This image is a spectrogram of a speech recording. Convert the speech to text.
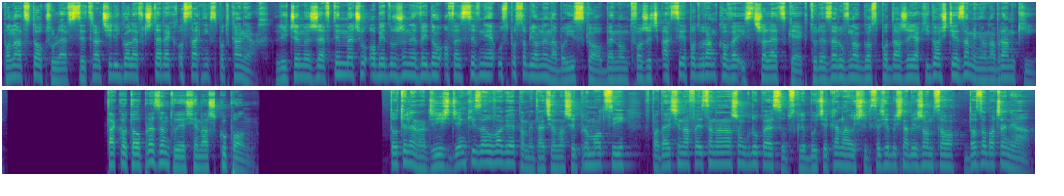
Ponadto królewscy tracili gole w czterech ostatnich spotkaniach. Liczymy, że w tym meczu obie drużyny wyjdą ofensywnie usposobione na boisko, będą tworzyć akcje podbramkowe i strzeleckie, które zarówno gospodarze jak i goście zamienią na bramki. Tak oto prezentuje się nasz kupon. To tyle na dziś. Dzięki za uwagę. Pamiętajcie o naszej promocji. Wpadajcie na Face'a na naszą grupę, subskrybujcie kanał, jeśli chcecie być na bieżąco. Do zobaczenia.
